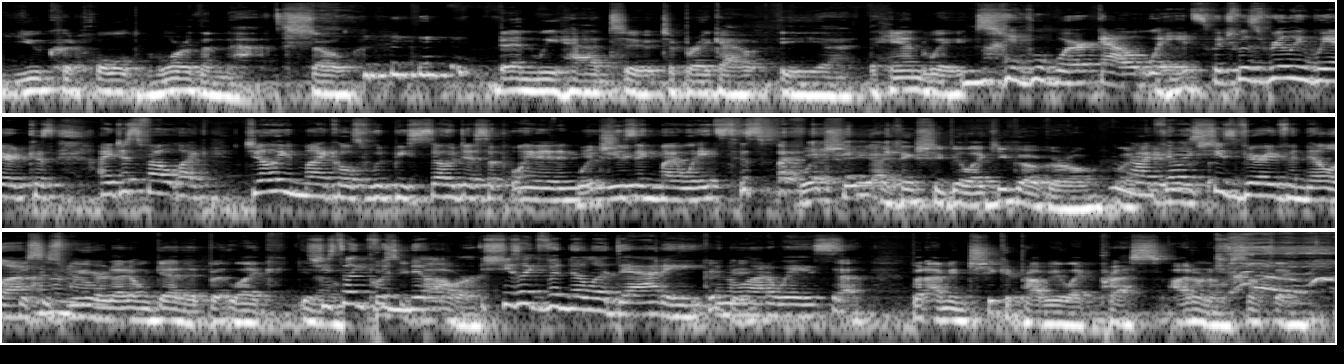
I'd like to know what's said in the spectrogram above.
you could hold more than that. So then we had to to break out the uh, the hand weights. my workout weights, which was really weird because I just felt like Jillian Michaels would be so disappointed in me Would she? using my weights this way. Would she? I think she'd be like, "You go, girl." No, I feel like is- she's very vanilla. This is know. weird. I don't get it, but like, you She's know, like pussy vanilla. power. She's like vanilla daddy Could in be. a lot of ways. Yeah, but I mean, she could probably like press. I don't know something.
